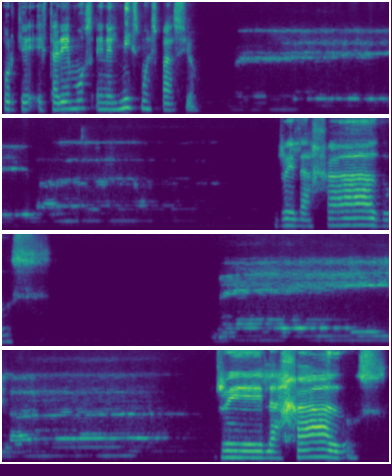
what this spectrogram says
Porque estaremos en el mismo espacio. Relajados. Relajados.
